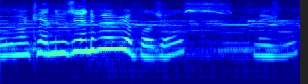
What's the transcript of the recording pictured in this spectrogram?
O zaman kendimize yeni bir ev yapacağız. Mecbur.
